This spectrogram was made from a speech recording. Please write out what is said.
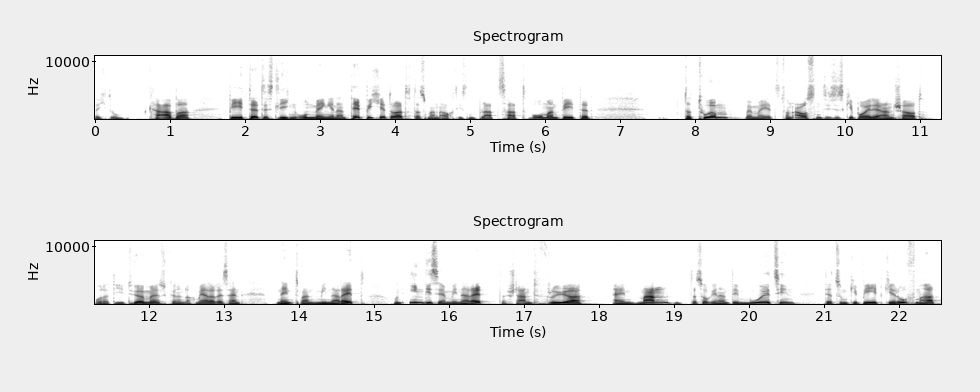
Richtung Kaaba betet. Es liegen Unmengen an Teppiche dort, dass man auch diesen Platz hat, wo man betet. Der Turm, wenn man jetzt von außen dieses Gebäude anschaut, oder die Türme, es können auch mehrere sein, nennt man Minarett. Und in diesem Minarett stand früher ein Mann, der sogenannte Muezzin, der zum Gebet gerufen hat.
